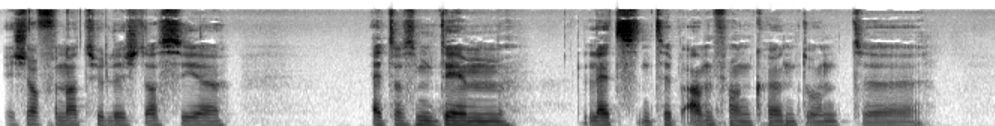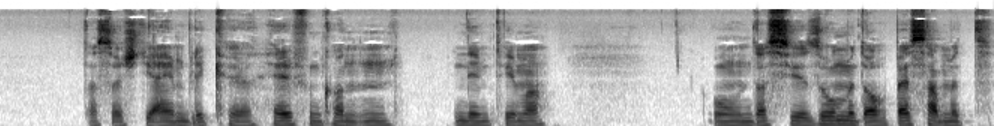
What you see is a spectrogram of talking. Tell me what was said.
Ich hoffe natürlich, dass ihr etwas mit dem letzten Tipp anfangen könnt und äh, dass euch die Einblicke helfen konnten in dem Thema und dass ihr somit auch besser mit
